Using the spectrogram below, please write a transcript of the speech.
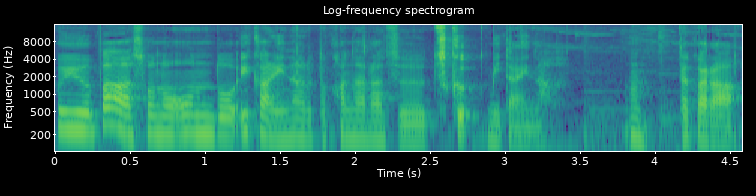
冬場その温度以下になると必ずつくみたいなうん、だから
